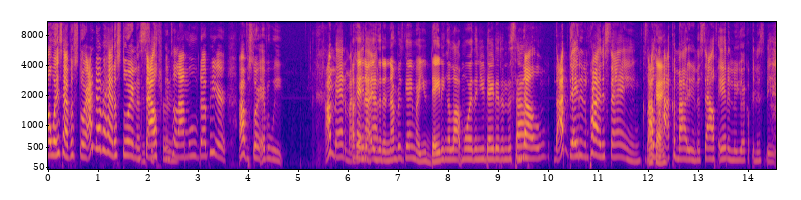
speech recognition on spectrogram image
always have a story. I never had a story in the South until I moved up here. I have a story every week. I'm mad at my Okay, dating now app. is it a numbers game? Are you dating a lot more than you dated in the South? No, I'm dated and probably the same because I was a hot commodity in the South and in New York up in this bitch.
